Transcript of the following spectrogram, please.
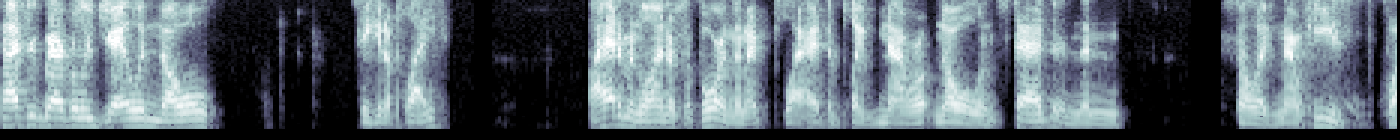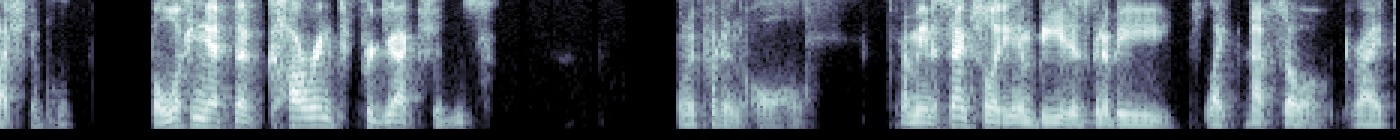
Patrick Beverley, Jaylen Nowell, is he going to play? I had him in lineups before, and then I, I had to play now Nowell instead, and then it's not like now he's questionable. But looking at the current projections, let me put in all. I mean, essentially, Embiid is going to be like not so owned, right?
